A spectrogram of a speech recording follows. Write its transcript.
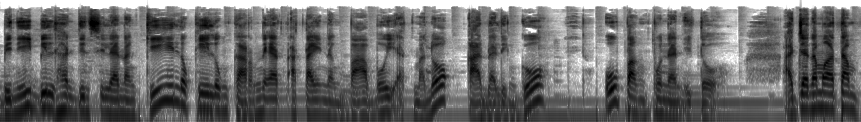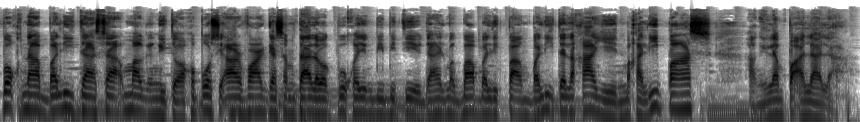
binibilhan din sila ng kilo-kilong karne at atay ng baboy at manok kada linggo upang punan ito. At yan ang mga tampok na balita sa umagang ito. Ako po si R. Vargas. Samantala wag po kayong BBTU dahil magbabalik pa ang balita lakayin makalipas ang ilang paalala.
